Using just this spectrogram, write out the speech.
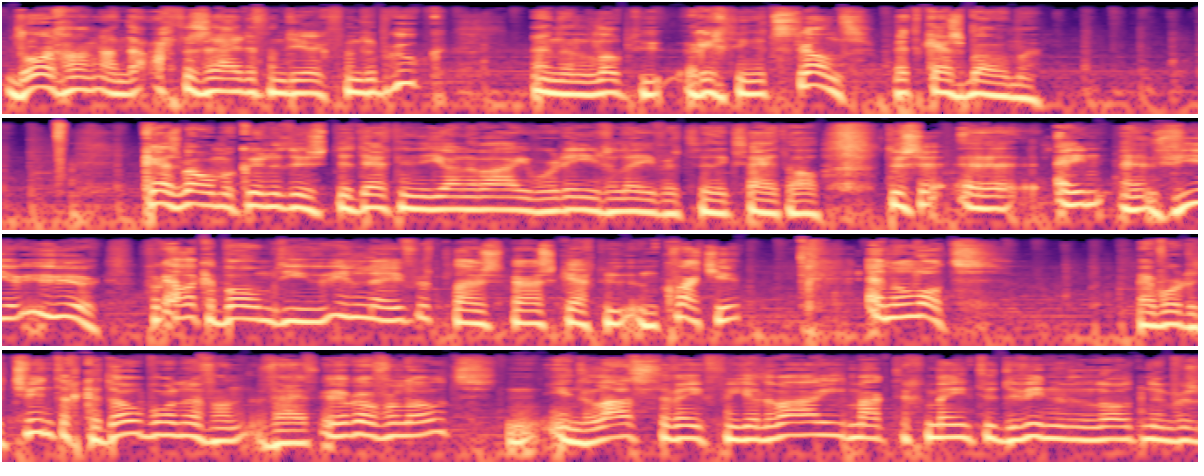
doorgang aan de achterzijde van Dirk van der Broek. En dan loopt u richting het strand met kerstbomen. Kerstbomen kunnen dus de 13 januari worden ingeleverd. Ik zei het al. Tussen uh, 1 en 4 uur. Voor elke boom die u inlevert, luisteraars, krijgt u een kwartje en een lot. Er worden 20 cadeaubonnen van 5 euro verloot. In de laatste week van januari maakt de gemeente de winnende lotnummers,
